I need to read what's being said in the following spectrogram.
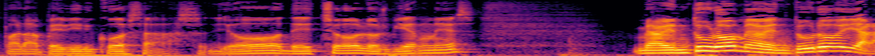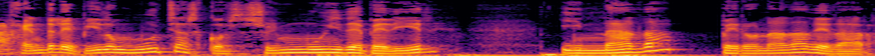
para pedir cosas. Yo, de hecho, los viernes me aventuro, me aventuro y a la gente le pido muchas cosas. Soy muy de pedir y nada, pero nada de dar.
